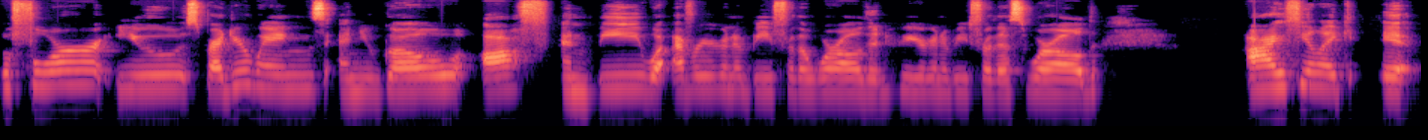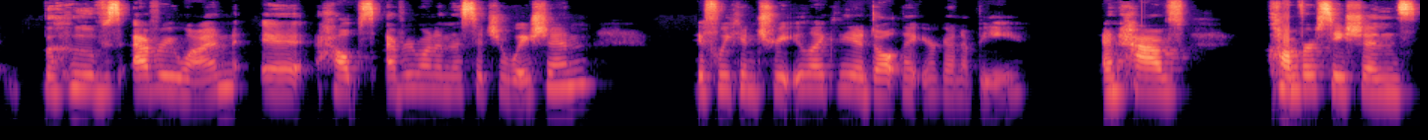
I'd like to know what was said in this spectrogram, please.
Before you spread your wings and you go off and be whatever you're going to be for the world and who you're going to be for this world, I feel like it behooves everyone. It helps everyone in the situation if we can treat you like the adult that you're going to be and have conversations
